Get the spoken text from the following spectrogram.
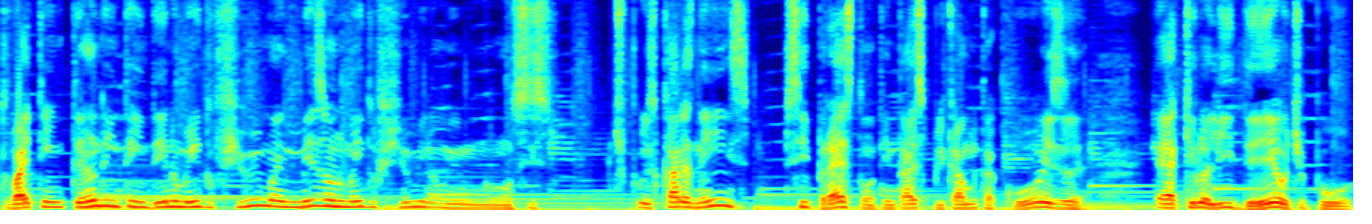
tu vai tentando entender no meio do filme, mas mesmo no meio do filme não, não se. Tipo, os caras nem se prestam a tentar explicar muita coisa. É aquilo ali deu, tipo,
